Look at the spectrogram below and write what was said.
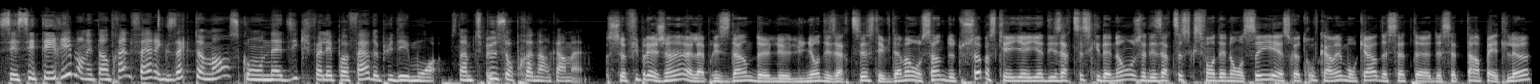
C'est terrible. On est en train de faire exactement ce qu'on a dit qu'il fallait pas faire depuis des mois. C'est un petit peu surprenant quand même. Sophie Préjean, la présidente de l'Union des artistes, évidemment au centre de tout ça parce qu'il y, a des artistes qui dénoncent, il y a des artistes qui se font dénoncer. Elle se retrouve quand même au cœur de cette de cette tempête là,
